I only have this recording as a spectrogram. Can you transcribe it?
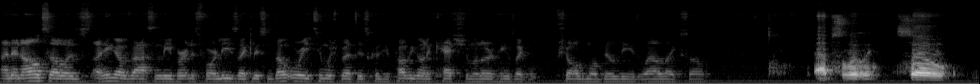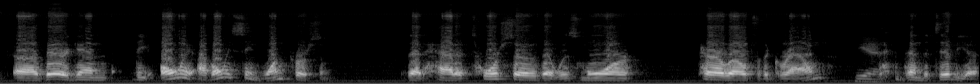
And then also, as I think I was asking Lee Burton for, Lee's like, listen, don't worry too much about this because you're probably going to catch them on other things like shoulder mobility as well. Like so, Absolutely. So uh, there again, the only I've only seen one person that had a torso that was more parallel to the ground yeah, than the tibia,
